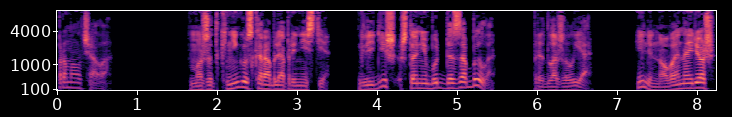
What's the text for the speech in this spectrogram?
промолчала. «Может, книгу с корабля принести? Глядишь, что-нибудь да забыла», — предложил я. «Или новое найдешь,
